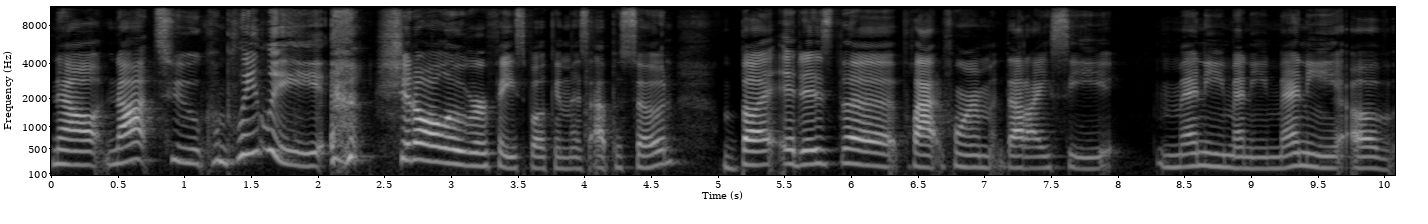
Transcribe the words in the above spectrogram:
Now, not to completely shit all over Facebook in this episode, but it is the platform that I see many, many, many of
